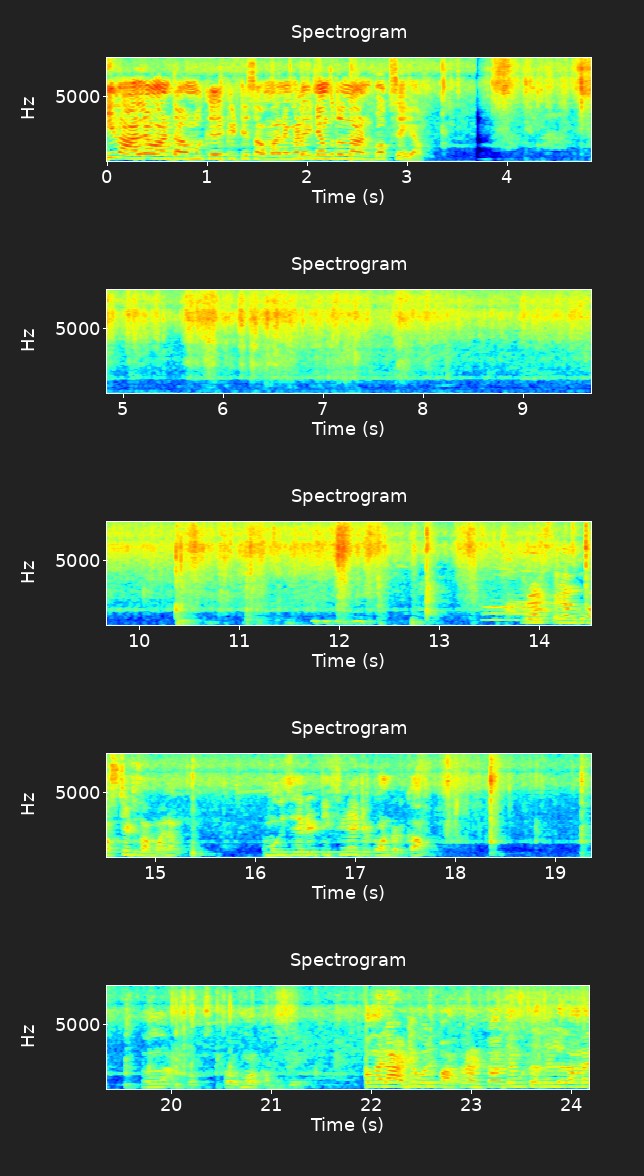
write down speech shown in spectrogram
ഈ കേട്ടോ നമുക്ക് കിട്ടിയ സമ്മാനങ്ങൾ. ഇനി നമുക്കിതൊന്ന് അൺബോക്സ് ചെയ്യാം. ഫ്രണ്ട്സ് നമുക്ക് ഫസ്റ്റ് കിട്ടിയ സമ്മാനം നമുക്ക് ചെറിയ ടിഫിനായിട്ടൊക്കെ കൊണ്ടെടുക്കാം. അൺബോക്സ് തുറന്ന് നോക്കാം നമുക്ക്. അപ്പോൾ നല്ല അടിപൊളി പാത്രമാണ് കേട്ടോ അത് നമുക്ക് തന്നിട്ടുള്ളത് നമ്മളെ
